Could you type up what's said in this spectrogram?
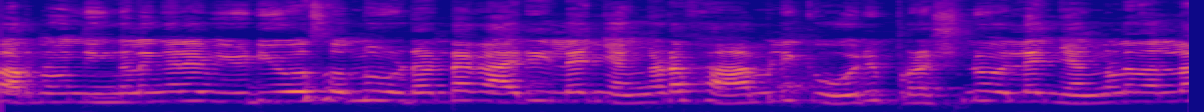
പറഞ്ഞു നിങ്ങളിങ്ങനെ വീഡിയോസ് ഒന്നും ഇടേണ്ട കാര്യമില്ല. ഞങ്ങളുടെ ഫാമിലിക്ക് ഒരു പ്രശ്നവുമില്ല. ഞങ്ങൾ നല്ല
